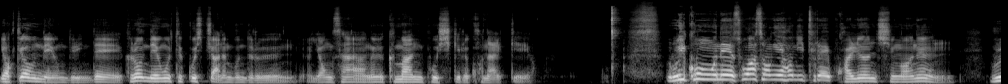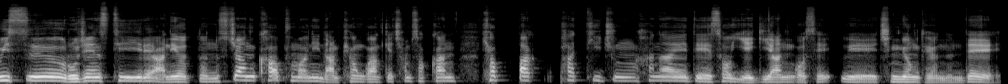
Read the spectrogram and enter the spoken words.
역겨운 내용들인데 그런 내용을 듣고 싶지 않은 분들은 영상을 그만 보시기를 권할게요. 로이콘의 소아성의 허니트랩 관련 증언은 루이스 로젠스틸의 아내였던 수잔 카우프만이 남편과 함께 참석한 협박 파티 중 하나에 대해서 얘기한 것에 의해 증명되었는데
